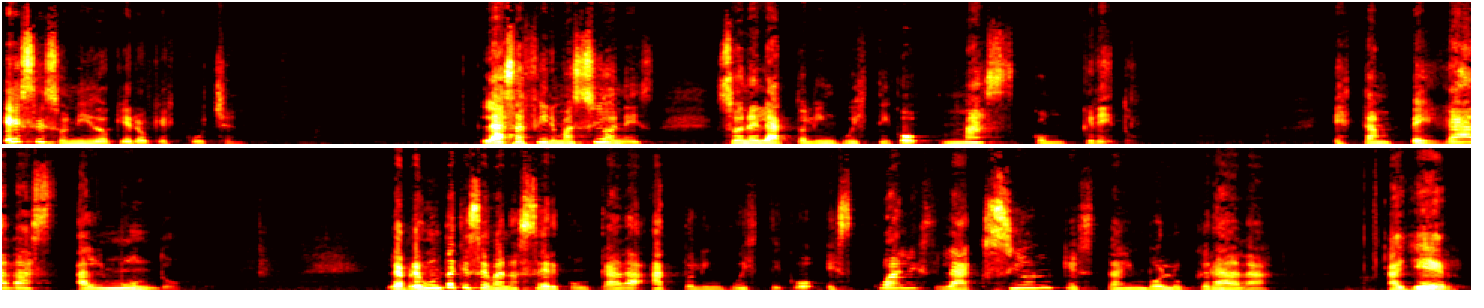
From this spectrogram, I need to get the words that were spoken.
Ese sonido quiero que escuchen. Las afirmaciones son el acto lingüístico más concreto. Están pegadas al mundo. La pregunta que se van a hacer con cada acto lingüístico es cuál es la acción que está involucrada. Ayer,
